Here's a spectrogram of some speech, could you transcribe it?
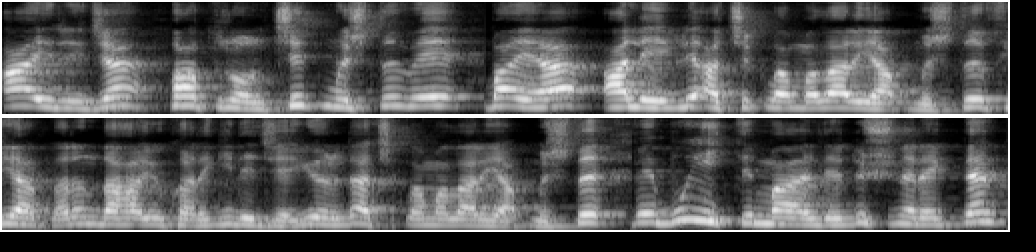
Ayrıca patron çıkmıştı ve bayağı alevli açıklamalar yapmıştı. Fiyatların daha yukarı gideceği yönünde açıklamalar yapmıştı. Ve bu ihtimalde düşünerekten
